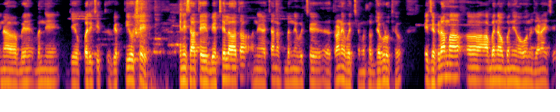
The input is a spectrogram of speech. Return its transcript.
એના બે બંને જે પરિચિત વ્યક્તિઓ છે એની સાથે બેઠેલા હતા અને અચાનક બંને વચ્ચે ત્રણેય વચ્ચે મતલબ ઝઘડો થયો. એ ઝઘડામાં આ બનાવ બન્યો હોવાનું જણાય છે.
